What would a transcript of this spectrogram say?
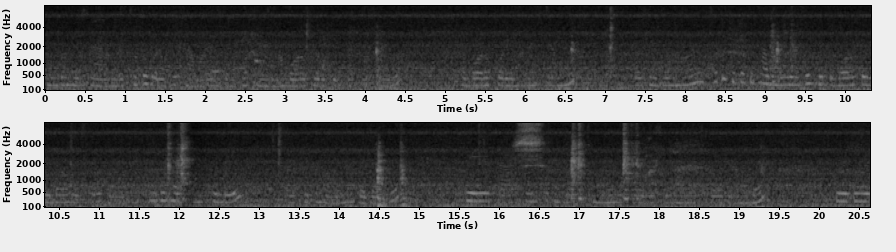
সুন্দর হয়েছে। আর আমরা ছোটো করে পিঠা আমার পছন্দ না, বড়ো করে পিঠা পছন্দ। তো বড়ো করে বানাইছি আমি। ছোটো ছোটো পিঠা ভালো লাগে কিন্তু বড়ো করে দেওয়া হয়েছে পিঠা খেলেই আর খেতে হবে না তো তো দিয়ে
